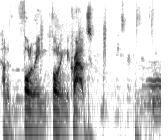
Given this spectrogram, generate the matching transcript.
kind of following following the crowds. Makes perfect sense.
